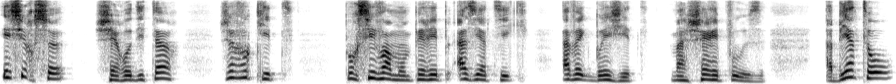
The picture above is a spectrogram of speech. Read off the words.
Et sur ce, cher auditeur, je vous quitte, poursuivant mon périple asiatique avec Brigitte, ma chère épouse. À bientôt!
